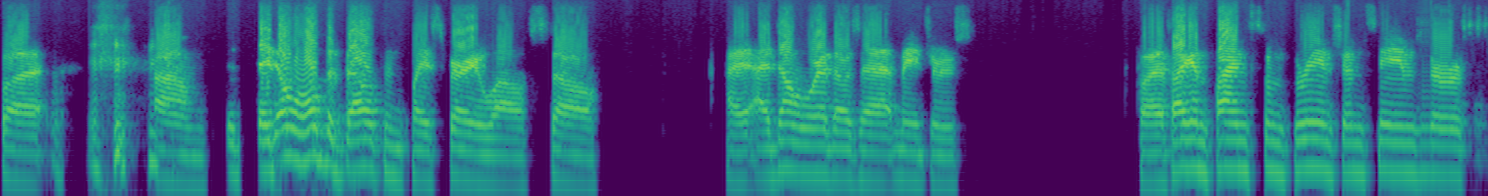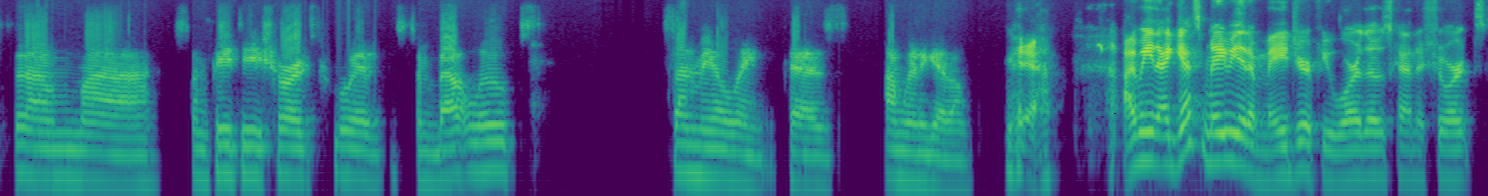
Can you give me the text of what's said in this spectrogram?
but um, they don't hold the belt in place very well. So I, I don't wear those at majors. But if I can find some three inch inseams or some uh, some PT shorts with some belt loops, send me a link because I'm gonna get them. Yeah, I mean, I guess maybe at a major, if you wore those kind of shorts,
